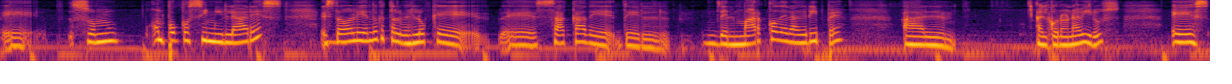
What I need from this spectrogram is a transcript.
eh, son un poco similares, he estado leyendo que tal vez lo que eh, saca de, del, del, marco de la gripe al, al coronavirus es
